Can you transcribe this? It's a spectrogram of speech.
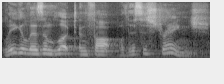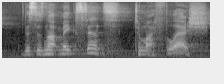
Legalism looked and thought, well, this is strange. This does not make sense to my flesh.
